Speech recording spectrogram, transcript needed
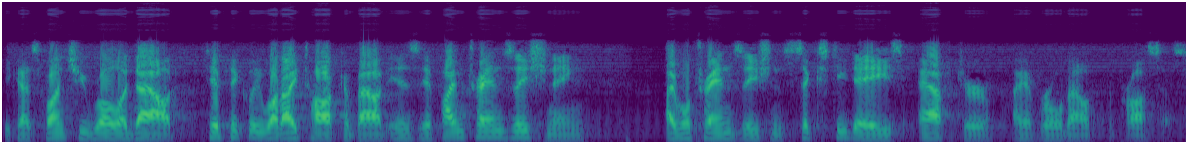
Because once you roll it out, typically what I talk about is if I'm transitioning, I will transition 60 days after I have rolled out the process.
